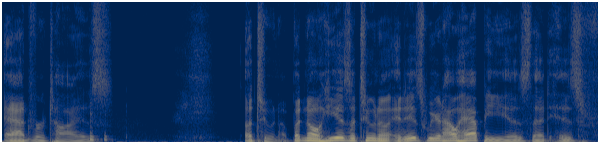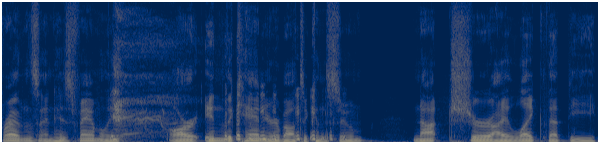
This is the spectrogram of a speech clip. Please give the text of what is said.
advertise a tuna. But no, he is a tuna. It is weird how happy he is that his friends and his family are in the can you're about to consume. Not sure I like that the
